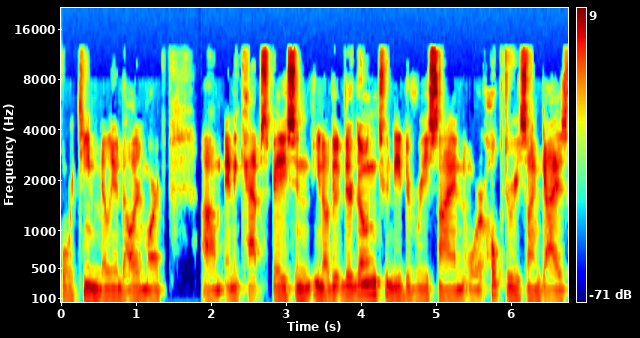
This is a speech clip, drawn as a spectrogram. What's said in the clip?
$14 million mark um, in a cap space. And, you know, they're, they're going to need to re-sign or hope to re-sign guys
